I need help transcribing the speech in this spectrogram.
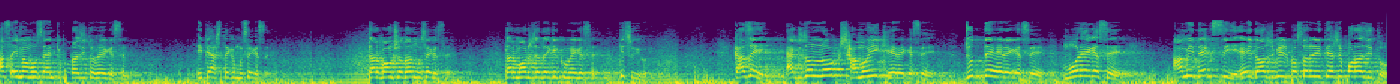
আচ্ছা ইমাম হোসেন কি পরাজিত হয়ে গেছেন? ইতিহাস থেকে মুছে গেছে। তার বংশধর মুছে গেছে। তার মর্যাদা কি কমে গেছে? কিছুই হই কাজেই একজন লোক সাময়িক হেরে গেছে, যুদ্ধে হেরে গেছে, মরে গেছে আমি দেখছি এই দশ বিশ বছরের ইতিহাসে পরাজিত।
